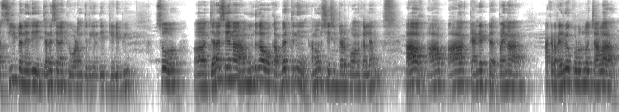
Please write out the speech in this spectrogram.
సీట్ అనేది జనసేనకి ఇవ్వడం జరిగింది టీడీపీ. సో జనసేన ముందుగా ఒక అభ్యర్థిని అనౌన్స్ చేసి ఉంటాడు పవన్ కళ్యాణ్. ఆ ఆ- ఆ క్యాండిడేట్ పైన అక్కడ రైల్వే కోడూరులో చాలా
